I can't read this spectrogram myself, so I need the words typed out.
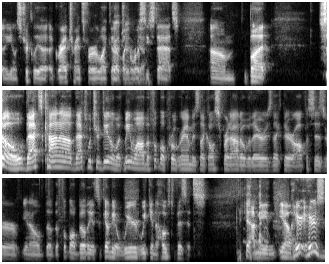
a you know strictly a, a, grad transfer like a gotcha, like a rusty yeah. stats. Um, but so that's kind of that's what you're dealing with. Meanwhile, the football program is like all spread out over there. Is like their offices or you know the the football building. It's going to be a weird weekend to host visits. Yeah. I mean, you know, here here's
